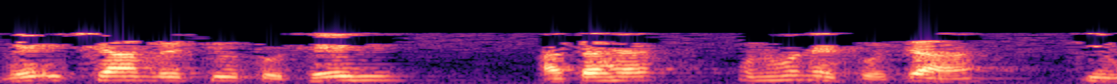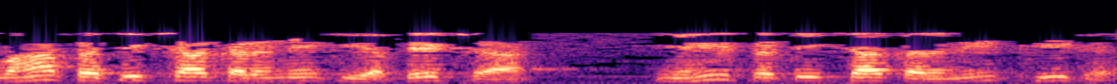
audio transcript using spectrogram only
वे इच्छा मृत्यु तो थे ही। अतः उन्होंने सोचा कि वहाँ प्रतीक्षा करने की अपेक्षा यही प्रतीक्षा करनी ठीक है,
